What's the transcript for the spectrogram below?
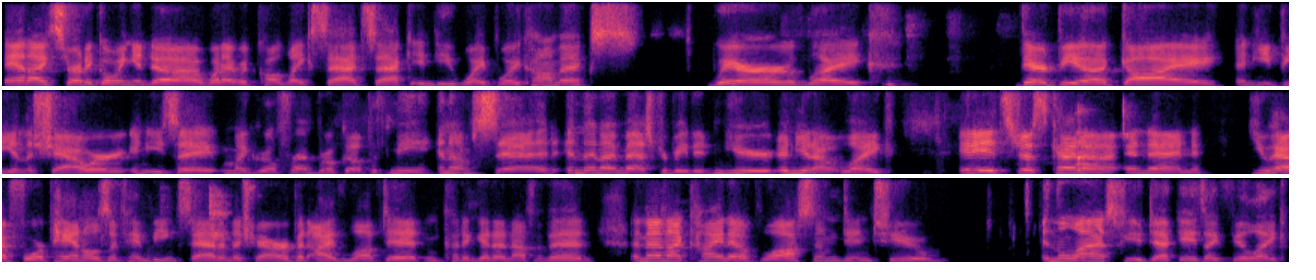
And I started going into what I would call like sad sack indie white boy comics where like there'd be a guy and he'd be in the shower and he'd say my girlfriend broke up with me and i'm sad and then i masturbated in here. And you know like it, it's just kind of and then you have four panels of him being sad in the shower, but I loved it and couldn't get enough of it. And then I kind of blossomed into in the last few decades, I feel like,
